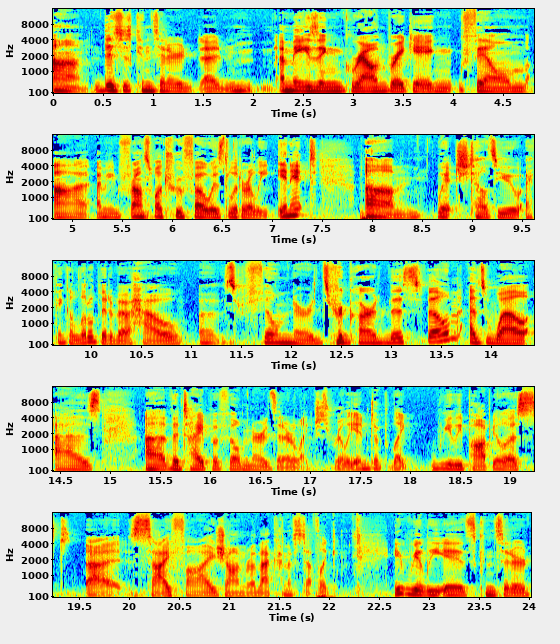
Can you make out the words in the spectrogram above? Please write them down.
Um, this is considered an amazing, groundbreaking film. Uh, I mean, Francois Truffaut is literally in it um, which tells you, I think, a little bit about how uh, sort of film nerds regard this film, as well as uh, the type of film nerds that are like just really into like really populist uh, sci-fi genre, that kind of stuff. Like, it really is considered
